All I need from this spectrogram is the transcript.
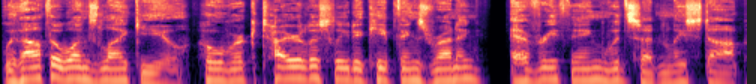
Without the ones like you, who work tirelessly to keep things running, everything would suddenly stop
